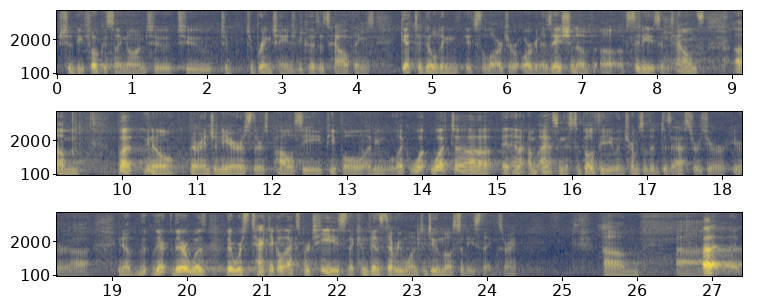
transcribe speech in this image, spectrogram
should be focusing on to, to, to, to bring change because it's how things get to buildings, it's the larger organization of, uh, of cities and towns. Um, but you know, there are engineers, there's policy people. I mean, like what what? Uh, and, and, I'm asking this to both of you in terms of the disasters. You're you're uh, you know, th- there there was there was technical expertise that convinced everyone to do most of these things, right? Um, uh, well,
